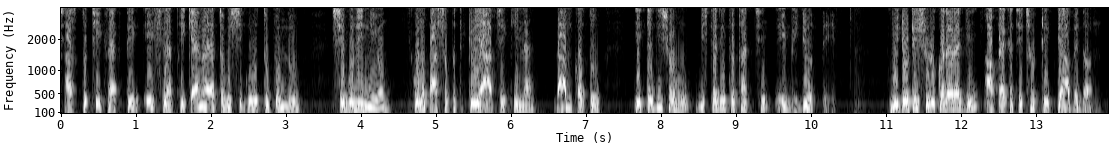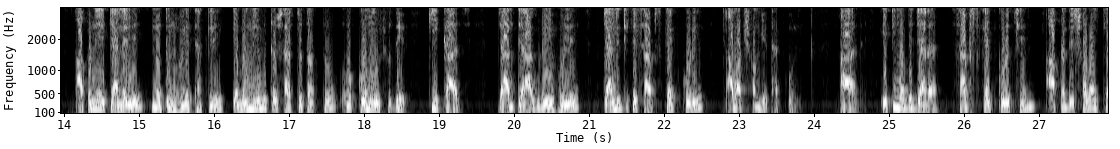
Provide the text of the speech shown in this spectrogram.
স্বাস্থ্য ঠিক রাখতে এই সিরাপটি কেন এত বেশি গুরুত্বপূর্ণ, সেবনের নিয়ম, কোনো পার্শ্ব প্রতিক্রিয়া আছে কিনা, দাম কত, ইত্যাদি সহ বিস্তারিত থাকছে এই ভিডিওতে। ভিডিওটি শুরু করার আগে আপনার কাছে ছোট্ট একটি আবেদন। আপনি এই চ্যানেলে নতুন হয়ে থাকলে এবং নিয়মিত স্বাস্থ্য তথ্য ও কোন ঔষধের কি কাজ জানতে আগ্রহী হলে চ্যানেলটিকে সাবস্ক্রাইব করে আমার সঙ্গে থাকুন। আর ইতিমধ্যে যারা সাবস্ক্রাইব করেছেন, আপনাদের সবাইকে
